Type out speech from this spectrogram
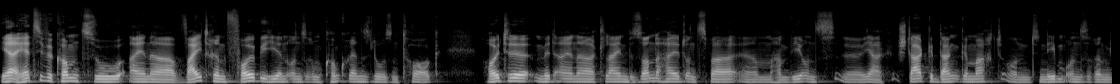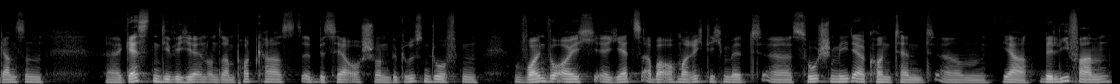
Ja, herzlich willkommen zu einer weiteren Folge hier in unserem konkurrenzlosen Talk. Heute mit einer kleinen Besonderheit und zwar ähm, haben wir uns äh, ja, stark Gedanken gemacht und neben unseren ganzen äh, Gästen, die wir hier in unserem Podcast äh, bisher auch schon begrüßen durften, wollen wir euch äh, jetzt aber auch mal richtig mit äh, Social Media Content ähm, ja, beliefern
